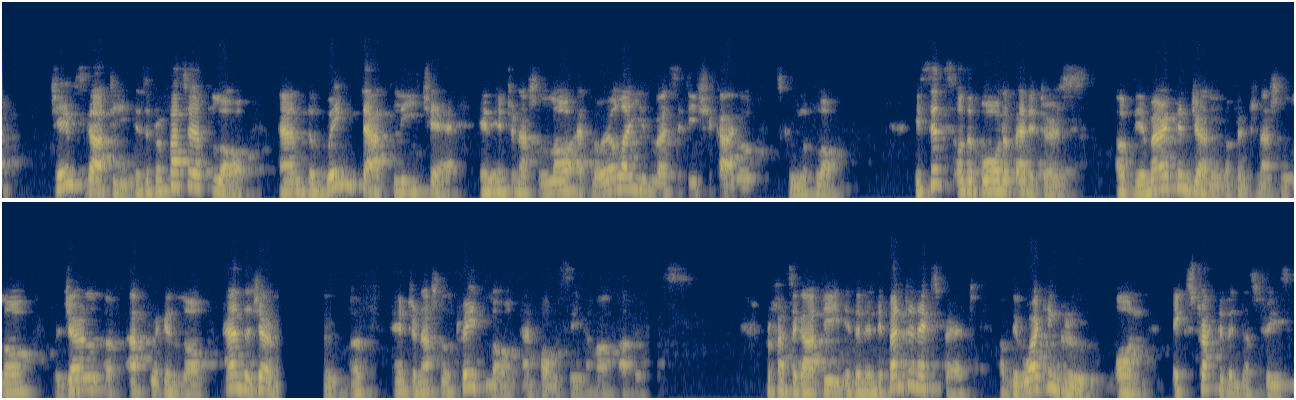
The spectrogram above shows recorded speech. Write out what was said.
James Gathii is a professor of law and the Wing Tat Lee Chair in International Law at Loyola University Chicago School of Law. He sits on the board of editors of the American Journal of International Law, the Journal of African Law, and the Journal of International Trade Law and Policy, among others. Professor Gathii is an independent expert of the Working Group on Extractive Industries,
